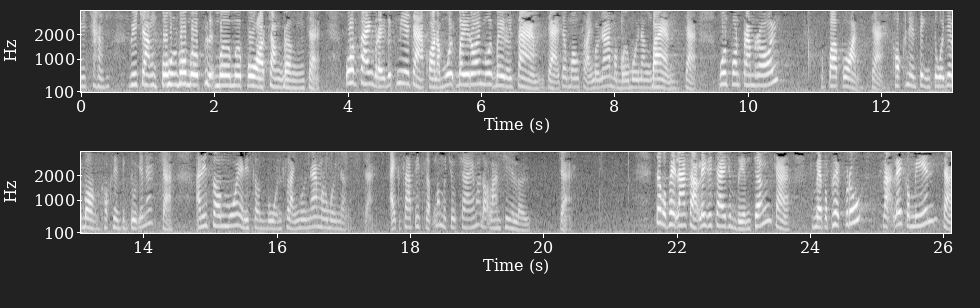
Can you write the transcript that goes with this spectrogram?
វាចាំងវាចាំងពូលមកមើលមើលមើលពណ៌អត់ចង់ដឹងចាពណ៌ផ្សែងបរិយដូចគ្នាចាគ្រាន់តែមួយ300មួយ330ចាអញ្ចឹងបងស្រឡាញ់មួយណាមកមើលមួយនឹងបានចា4500 7000ចាខុសគ្នាតិចតួចទេបងខុសគ្នាតិចតួចទេណាចាអានេះ01អានេះ04ស្លាញ់មួយណាមើលមួយនឹងចាឯកសារពីរស្លឹកមកមកជោគចាយមកដកឡានជិះឥឡូវចា ចឹងប្រភេទឡានស្លាកលេខដូចចែកជំរាមចឹងចាសម្រាប់ប្រភេទព្រុសស្លាកលេខក៏មានចា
